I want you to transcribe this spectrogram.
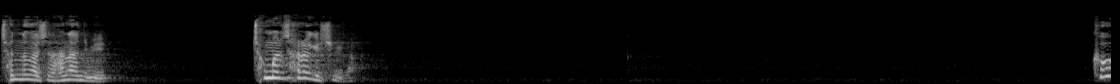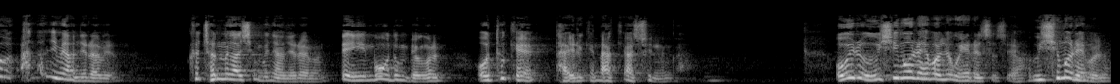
전능하신 하나님이 정말 살아계신가? 그 하나님이 아니라면, 그 전능하신 분이 아니라면, 내 이 모든 병을 어떻게 다 이렇게 낫게 할 수 있는가? 오히려 의심을 해보려고 애를 썼어요. 의심을 해보려고.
